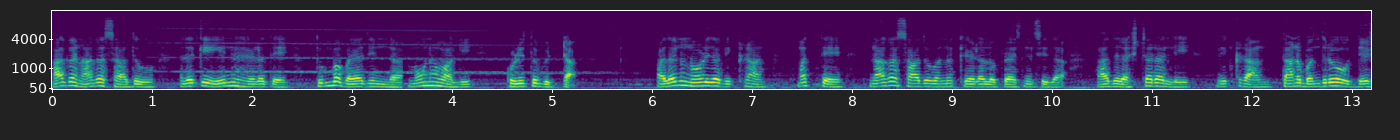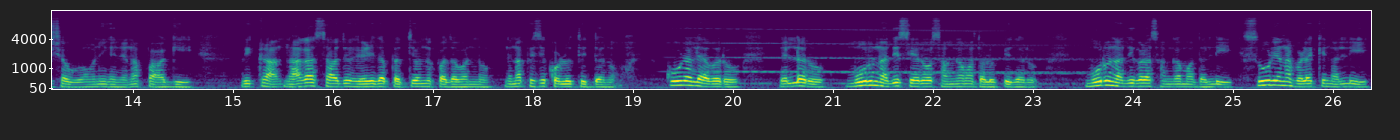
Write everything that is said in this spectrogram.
ಆಗ ನಾಗಸಾಧು ಅದಕ್ಕೆ ಏನು ಹೇಳದೆ ತುಂಬ ಭಯದಿಂದ ಮೌನವಾಗಿ ಕುಳಿತು ಬಿಟ್ಟ. ಅದನ್ನು ನೋಡಿದ ವಿಕ್ರಾಂತ್ ಮತ್ತೆ ನಾಗಸಾಧುವನ್ನು ಕೇಳಲು ಪ್ರಯತ್ನಿಸಿದ. ಆದರೆ ಅಷ್ಟರಲ್ಲಿ ವಿಕ್ರಾಂತ್ ತಾನು ಬಂದಿರುವ ಉದ್ದೇಶವು ಅವನಿಗೆ ನೆನಪಾಗಿ ವಿಕ್ರಾಂತ್ ನಾಗಸಾಧು ಹೇಳಿದ ಪ್ರತಿಯೊಂದು ಪದವನ್ನು ನೆನಪಿಸಿಕೊಳ್ಳುತ್ತಿದ್ದನು. ಕೂಡಲೇ ಅವರು ಎಲ್ಲರೂ ಮೂರು ನದಿ ಸೇರುವ ಸಂಗಮ ತಲುಪಿದರು. ಮೂರು ನದಿಗಳ ಸಂಗಮದಲ್ಲಿ ಸೂರ್ಯನ ಬೆಳಕಿನಲ್ಲಿ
